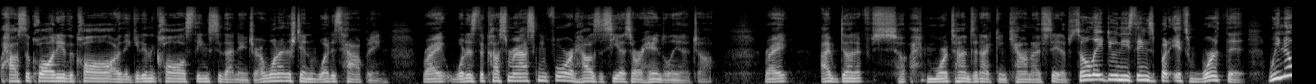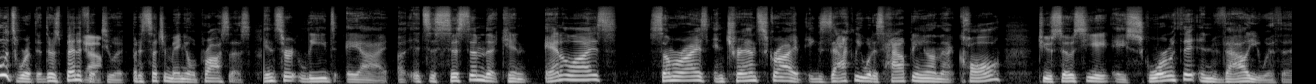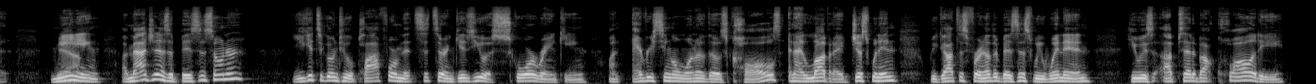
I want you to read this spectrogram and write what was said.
How's the quality of the call? Are they getting the calls? Things to that nature. I want to understand what is happening, right? What is the customer asking for, and how is the CSR handling that job, right? I've done it so, more times than I can count. I've stayed up so late doing these things, but it's worth it. We know it's worth it. There's benefit yeah. to it, but it's such a manual process. Insert Leads AI. Uh, it's a system that can analyze summarize, and transcribe exactly what is happening on that call to associate a score with it and value with it. Meaning, yeah. imagine as a business owner, you get to go into a platform that sits there and gives you a score ranking on every single one of those calls. And I love it. I just went in, we got this for another business. We went in, he was upset about quality.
